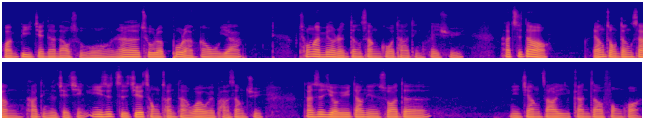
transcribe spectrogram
环壁间的老鼠窝。然而，除了布兰和乌鸦，从来没有人登上过塔顶废墟。他知道两种登上塔顶的捷径：一是直接从残塔外围爬上去。但是由于当年刷的泥浆早已干燥风化，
